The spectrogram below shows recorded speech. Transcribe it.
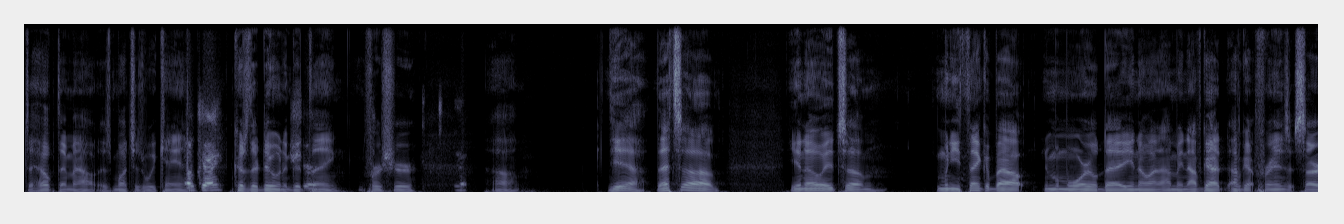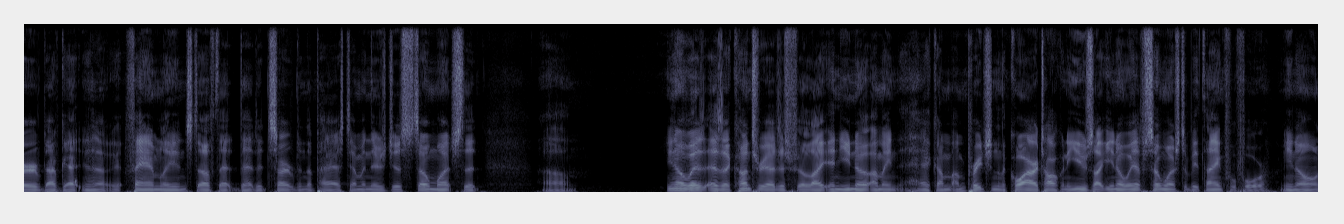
to help them out as much as we can Okay. because they're doing a good Sure. thing for sure. Yep. Uh, yeah, that's uh, you know, it's um, when you think about Memorial Day, you know, I, I mean, I've got I've got friends that served, I've got you know family and stuff that that had served in the past. I mean, there's just so much that, um, you know, as, as a country, I just feel like, and you know, I mean, heck, I'm I'm preaching to the choir, talking to you. It's like you know, we have so much to be thankful for, you know,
